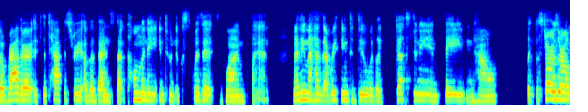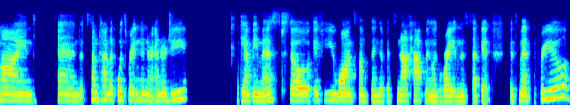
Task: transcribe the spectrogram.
but rather it's a tapestry of events that culminate into an exquisite, sublime plan. And I think that has everything to do with like destiny and fate and how like the stars are aligned and sometimes like what's written in your energy can't be missed. So if you want something, if it's not happening like right in this second, it's meant for you,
